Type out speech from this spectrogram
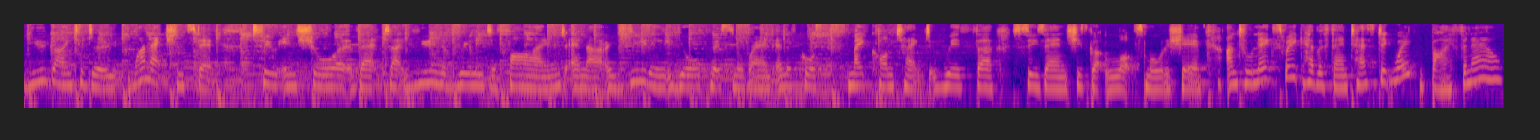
you going to do, one action step, to ensure that uh, you have really defined and are exuding your personal brand? And of course, make contact with Suzanne. She's got lots more to share. Until next week, have a fantastic week. Bye for now.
